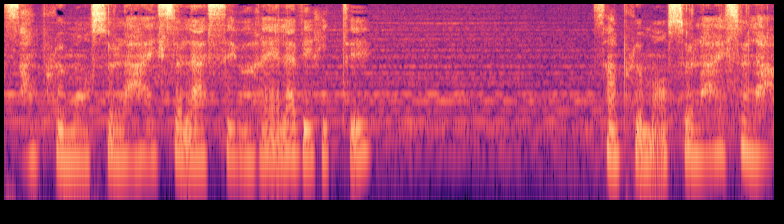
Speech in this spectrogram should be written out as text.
Simplement cela et cela, c'est vrai, la vérité. Simplement cela et cela.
